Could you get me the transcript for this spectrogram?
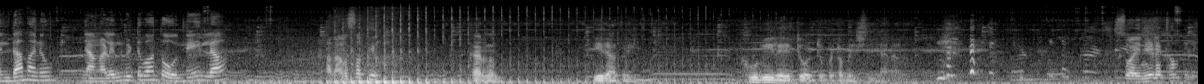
എന്താ മനു? ഞങ്ങളിന്ന് വിട്ടുപോകാൻ തോന്നിയില്ല അതാണ് സത്യം. കാരണം ഈ രാത്രി ഭൂമിയിലെ ഏറ്റവും ഒറ്റപ്പെട്ട മനുഷ്യൻ ഞാനാണ്. So I need a company.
